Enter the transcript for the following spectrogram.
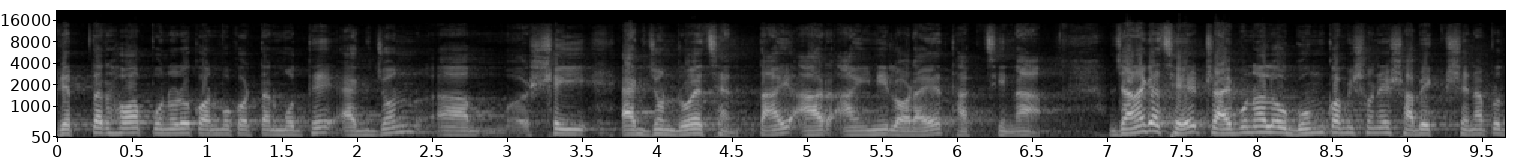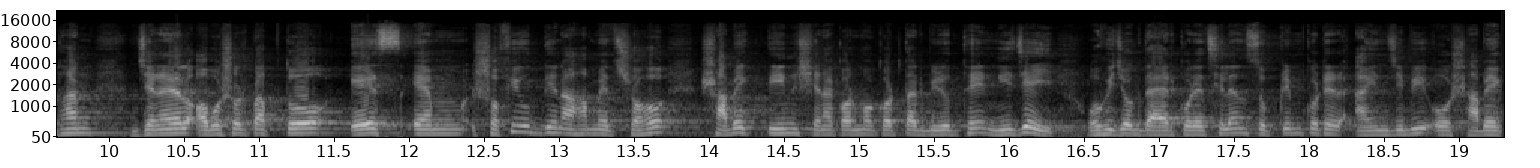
গ্রেপ্তার হওয়া পনেরো কর্মকর্তার মধ্যে একজন সেই একজন রয়েছেন। তাই আর আইনি লড়াইয়ে থাকছি না। জানা গেছে, ট্রাইব্যুনাল ও গুম কমিশনের সাবেক সেনাপ্রধান জেনারেল অবসরপ্রাপ্ত এস এম শফিউদ্দিন আহমেদ সহ সাবেক তিন সেনা কর্মকর্তার বিরুদ্ধে নিজেই অভিযোগ দায়ের করেছিলেন সুপ্রিম কোর্টের আইনজীবী ও সাবেক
